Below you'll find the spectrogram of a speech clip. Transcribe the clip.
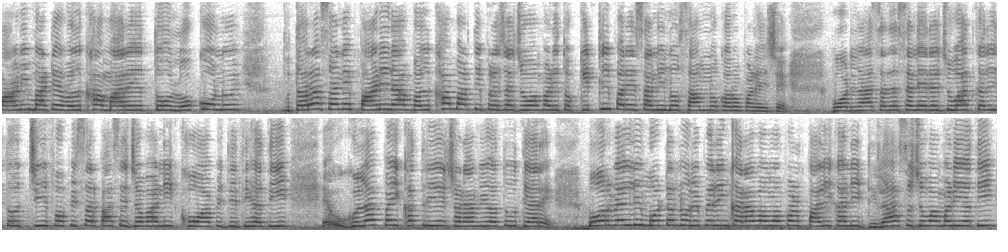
પાણી માટે વલખા મારે તો લોકોનું તરસ અને પાણીના વલખા મારતી પ્રજા જોવા મળે તો કેટલી પરેશાનીનો સામનો કરવો પડે છે. બોર્ડના સદસ્યને રજૂઆત કરી તો ચીફ ઓફિસર પાસે જવાની ખો આપી દીધી હતી. એવું ગુલાબભાઈ ખત્રીએ જણાવ્યું હતું. ત્યારે બોરવેલની મોટરનું રિપેરિંગ કરાવવામાં પણ પાલિકાની ઢીલાસ જોવા મળી હતી.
